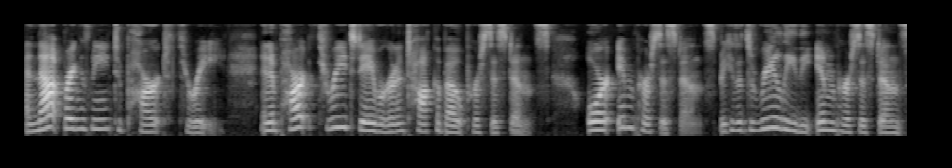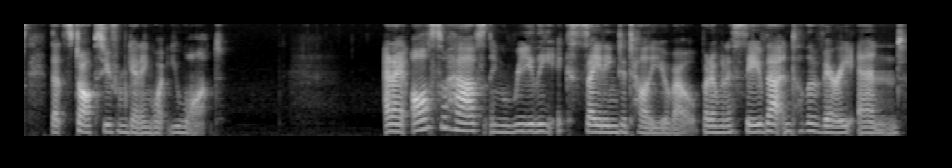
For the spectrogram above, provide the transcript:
And that brings me to part three. And in part three today, we're going to talk about persistence or impersistence, because it's really the impersistence that stops you from getting what you want. And I also have something really exciting to tell you about, but I'm going to save that until the very end.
